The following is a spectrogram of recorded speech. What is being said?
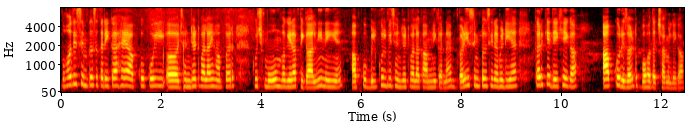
बहुत ही सिंपल सा तरीका है। आपको कोई झंझट वाला यहाँ पर कुछ मोम वगैरह पिघालनी नहीं है। आपको बिल्कुल भी झंझट वाला काम नहीं करना है। बड़ी सिंपल सी रेमेडी है। करके देखेगा आपको रिज़ल्ट बहुत अच्छा मिलेगा।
